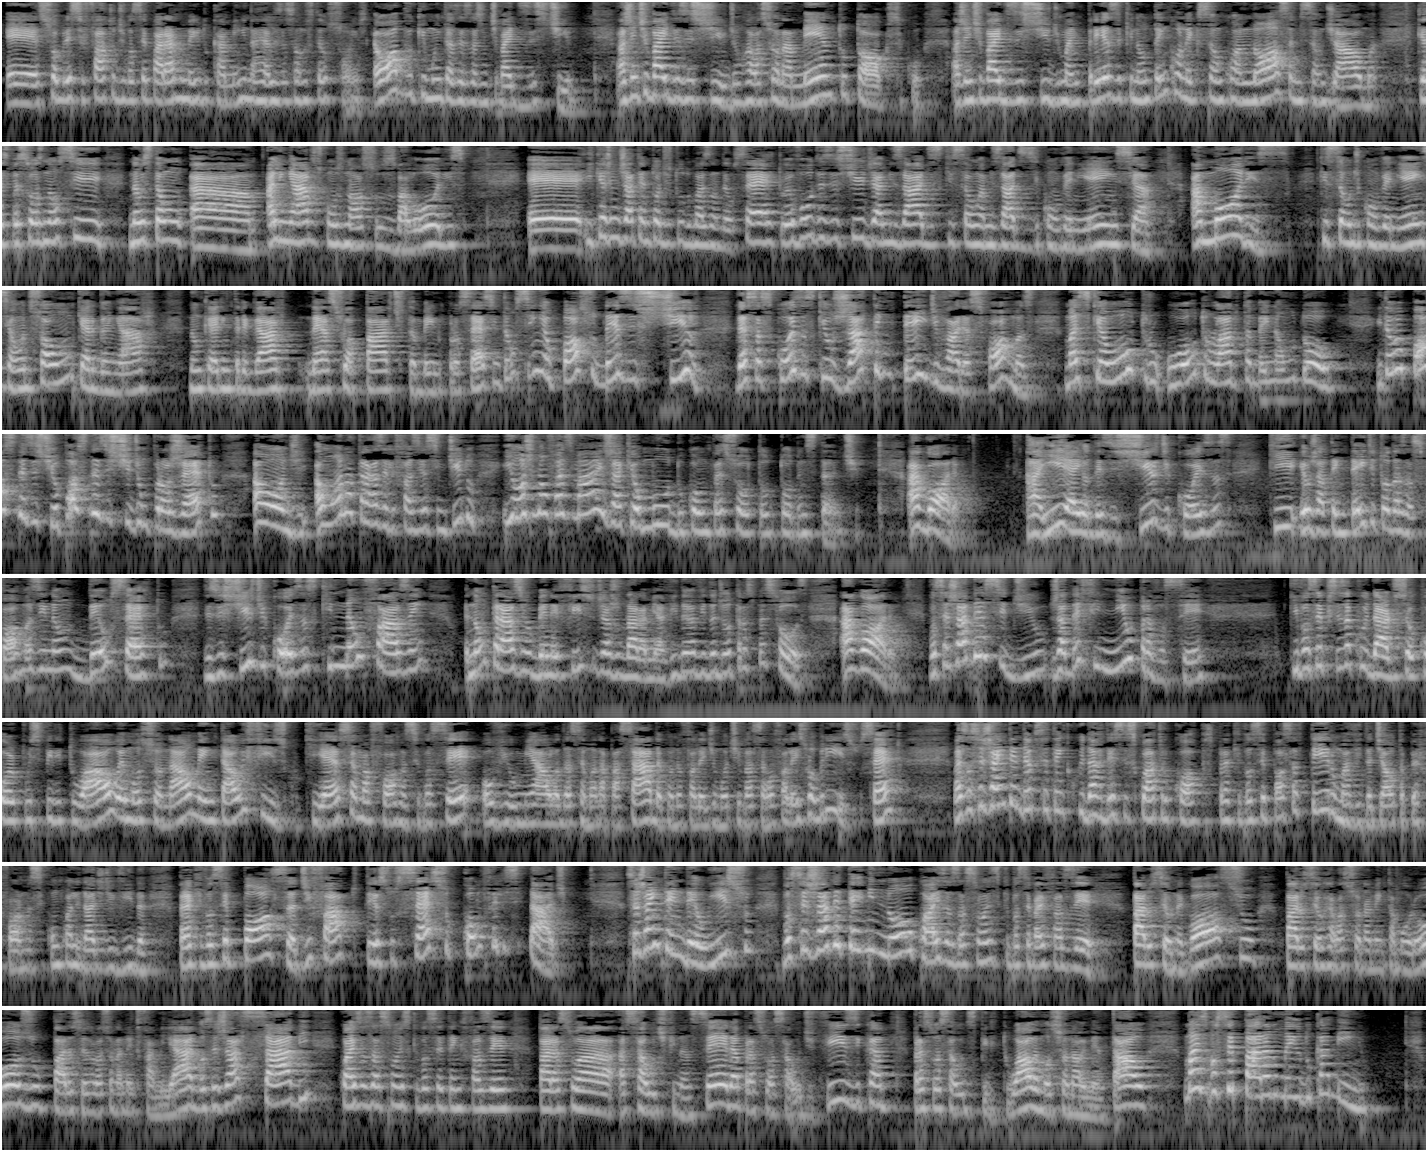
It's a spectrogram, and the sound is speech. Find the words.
é, sobre esse fato de você parar no meio do caminho na realização dos teus sonhos. É óbvio que muitas vezes a gente vai desistir. A gente vai desistir de um relacionamento tóxico, a gente vai desistir de uma empresa que não tem conexão com a nossa missão de alma, que as pessoas não se não estão ah, alinhados com os nossos valores. É, e que a gente já tentou de tudo, mas não deu certo. Eu vou desistir de amizades que são amizades de conveniência, amores que são de conveniência, onde só um quer ganhar, não quer entregar né, a sua parte também no processo. Então, sim, eu posso desistir dessas coisas que eu já tentei de várias formas, mas que a outro, o outro lado também não mudou. Então eu posso desistir, eu posso desistir de um projeto aonde há um ano atrás ele fazia sentido e hoje não faz mais, já que eu mudo como pessoa todo, todo instante. Agora, aí é eu desistir de coisas que eu já tentei de todas as formas e não deu certo, desistir de coisas que não fazem, não trazem o benefício de ajudar a minha vida e a vida de outras pessoas. Agora, você já decidiu, já definiu para você que você precisa cuidar do seu corpo espiritual, emocional, mental e físico, que essa é uma forma, se você ouviu minha aula da semana passada, quando eu falei de motivação, eu falei sobre isso, certo? Mas você já entendeu que você tem que cuidar desses quatro corpos para que você possa ter uma vida de alta performance, com qualidade de vida, para que você possa, de fato, ter sucesso com felicidade. Você já entendeu isso? Você já determinou quais as ações que você vai fazer para o seu negócio, para o seu relacionamento amoroso, para o seu relacionamento familiar. Você já sabe quais as ações que você tem que fazer para a sua a saúde financeira, para a sua saúde física, para a sua saúde espiritual, emocional e mental. Mas você para no meio do caminho.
